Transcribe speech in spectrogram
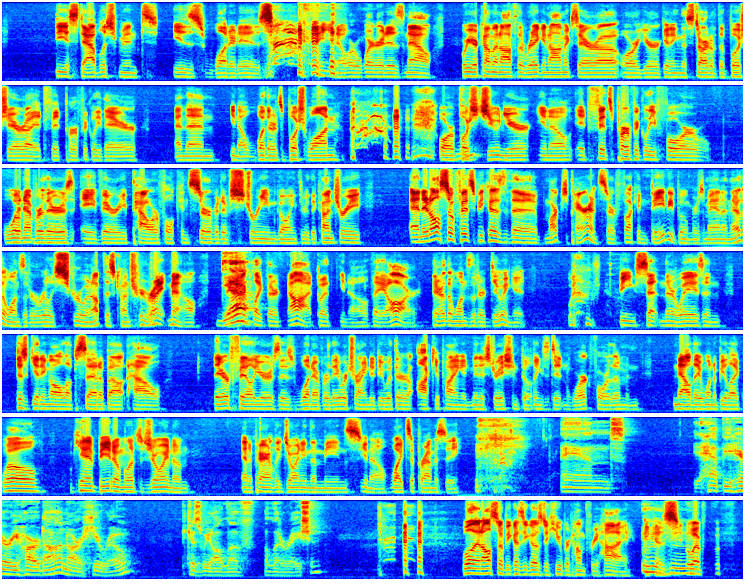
the establishment is what it is, you know, or where it is now. Where you're coming off the Reaganomics era, or you're getting the start of the Bush era, it fit perfectly there. and then you know whether it's Bush one or Bush Mm-hmm. Junior, you know, it fits perfectly for whenever there's a very powerful conservative stream going through the country. And it also fits because the Mark's parents are fucking baby boomers, man, and they're the ones that are really screwing up this country right now. They Yeah. act like they're not, but you know they are. They're the ones that are doing it, being set in their ways and just getting all upset about how their failures is whatever they were trying to do with their occupying administration buildings didn't work for them, and now they want to be like, well, we can't beat them, let's join them. And apparently, joining them means you know white supremacy. and Happy Harry Hardon, our hero, because we all love alliteration. Well, and also because he goes to Hubert Humphrey High, because Mhm. whoever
